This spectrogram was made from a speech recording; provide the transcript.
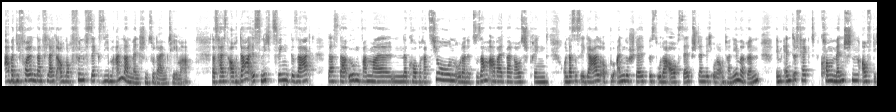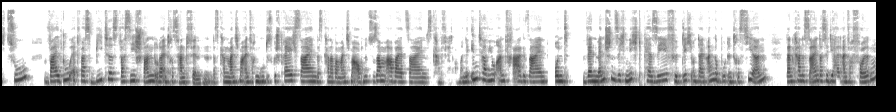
aber die folgen dann vielleicht auch noch fünf, sechs, sieben anderen Menschen zu deinem Thema. Das heißt, auch da ist nicht zwingend gesagt, dass da irgendwann mal eine Kooperation oder eine Zusammenarbeit bei rausspringt. Und das ist egal, ob du angestellt bist oder auch selbstständig oder Unternehmerin. Im Endeffekt kommen Menschen auf dich zu, weil du etwas bietest, was sie spannend oder interessant finden. Das kann manchmal einfach ein gutes Gespräch sein, das kann aber manchmal auch eine Zusammenarbeit sein, das kann vielleicht auch mal eine Interviewanfrage sein. Und wenn Menschen sich nicht per se für dich und dein Angebot interessieren, dann kann es sein, dass sie dir halt einfach folgen,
